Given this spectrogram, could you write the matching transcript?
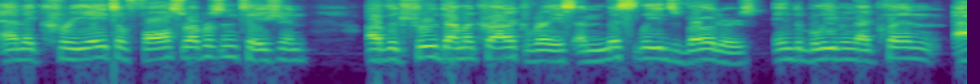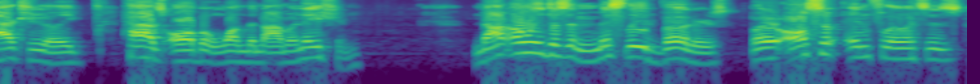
and it creates a false representation of the true Democratic race and misleads voters into believing that Clinton actually has all but won the nomination. Not only does it mislead voters, but it also influences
